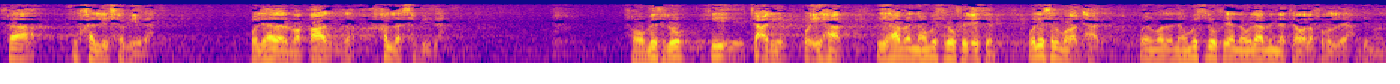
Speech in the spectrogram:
فيخلي سبيله. ولهذا المقال خلى سبيله. فهو مثله في تعريض وإيهام. إيهام أنه مثله في الإثم. وليس المراد هذا. والمراد أنه مثله في أنه لا منة ولا فضل لأحد منه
